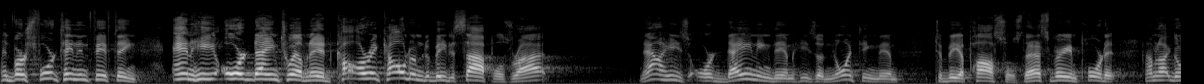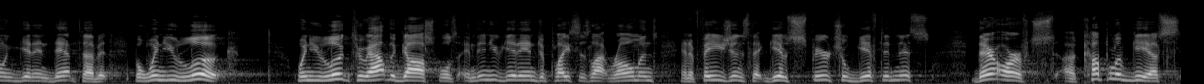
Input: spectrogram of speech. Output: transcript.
in verse 14 and 15, and He ordained 12. And He had already called them to be disciples, right? Now He's ordaining them, He's anointing them to be apostles. That's very important. I'm not going to get in depth of it, but when you look, when you look throughout the Gospels and then you get into places like Romans and Ephesians that give spiritual giftedness, there are a couple of gifts,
